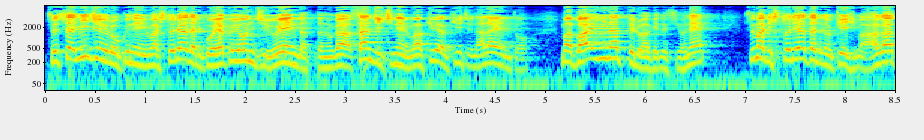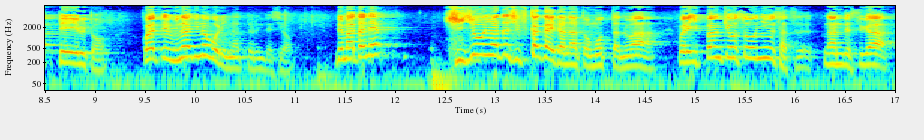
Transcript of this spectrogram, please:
そしたら26年は1人当たり540円だったのが、31年は997円と、まあ、倍になってるわけですよね。つまり1人当たりの経費も上がっていると。こうやってうなぎ登りになってるんですよ。で、またね、非常に私不可解だなと思ったのは、これ一般競争入札なんですが、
